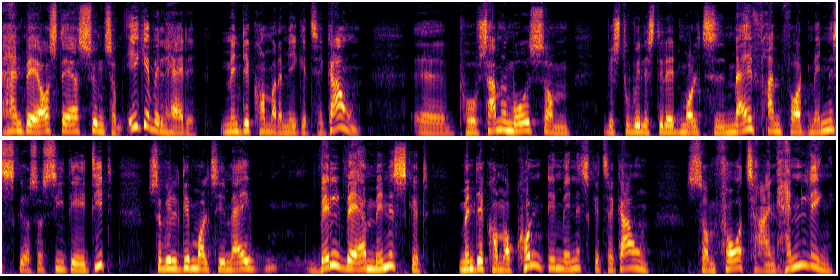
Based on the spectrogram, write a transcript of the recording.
Han bærer også deres synd, som ikke vil have det, men det kommer dem ikke til gavn. Øh, på samme måde som hvis du ville stille et måltid mad frem for et menneske, og så sige, det er dit, så vil det måltid mad vel være mennesket, men det kommer kun det menneske til gavn, som foretager en handling,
